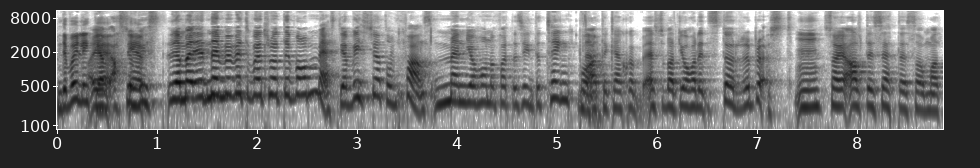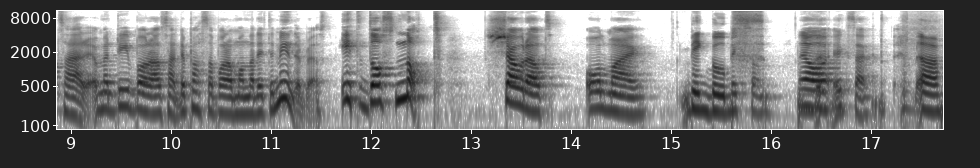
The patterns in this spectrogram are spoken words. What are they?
Det var ju lika... Ja, jag, alltså, jag visste, nej, men, nej men vet du vad jag tror att det var mest? Jag visste ju att de fanns men jag har nog faktiskt inte tänkt på Nej. att det kanske, eftersom att jag har lite större bröst. Mm. Så har jag alltid sett det som att så här, men det är bara så här, det passar bara om man har lite mindre bröst. It does not! Shout out all my Big boobs. liksom. Ja exakt. Ja,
